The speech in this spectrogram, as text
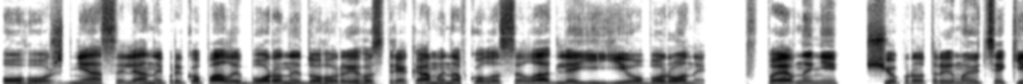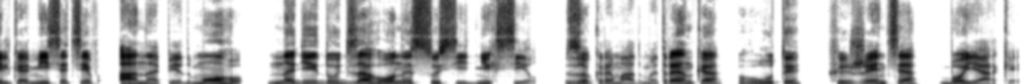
Ого ж дня селяни прикопали борони до гори гостряками навколо села для її оборони, впевнені, що протримаються кілька місяців, а на підмогу надійдуть загони з сусідніх сіл, зокрема Дмитренка, Гути, Хиженця, Боярки.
